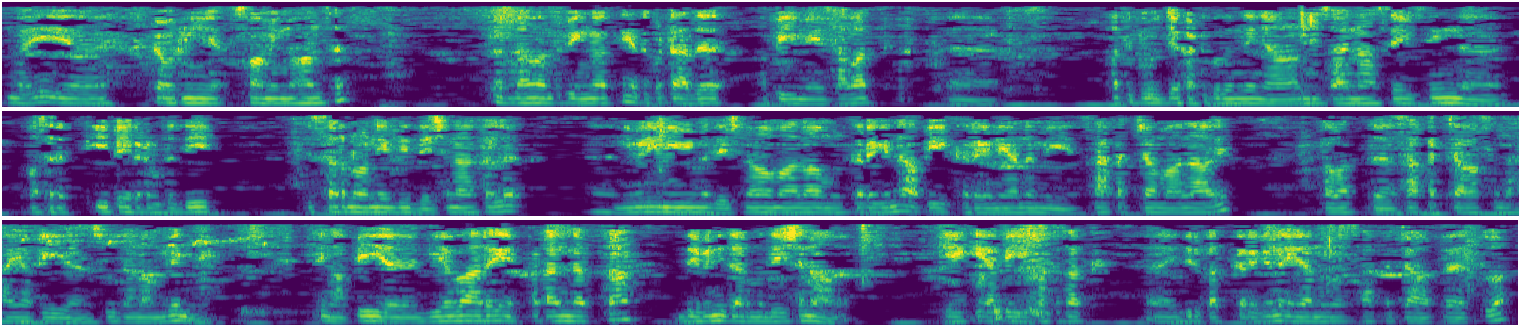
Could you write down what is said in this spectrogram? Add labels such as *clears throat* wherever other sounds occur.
නැයි ගෞරවනීය ස්වාමින් වහන්සේ ශ්‍රද්ධාවන්ත පින්වත්නි එතකොට අද අපි මේ තවත් අතිපූජ්‍ය කටුකුරුන්ගේ ඥානන් සයනාසේ විසින් වසර කීපයකට උඩදී ඉස්සරණ වන්නේදී දේශනා කළ නිවැරදි නිවීම දේශනා මාලාව මුල් කරගෙන අපි කරගෙන යන මේ සාකච්ඡා මාලාවේ තවත් සාකච්ඡාවක් සඳහායි අපි සූදානම් වෙන්නේ. ඉතින් අපි ගිය වාරේ පටන් ගත්තා දෙවෙනි ධර්ම දේශනාව. ඒකේ අපි කොටසක් ඉදිරිපත් කරගෙන ඒ අනුව සාකච්ඡාවක් පැවැත්තුවා.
